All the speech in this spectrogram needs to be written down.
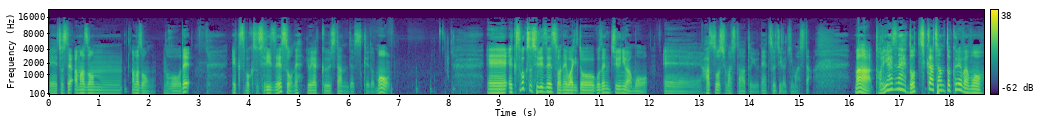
えー、そして Amazon、Amazon の方で Xbox シリーズ S をね、予約したんですけども、えー、Xbox シリーズ S はね、割と午前中にはもう、えー、発送しましたというね、通知が来ました。まあ、とりあえずね、どっちかちゃんと来ればも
